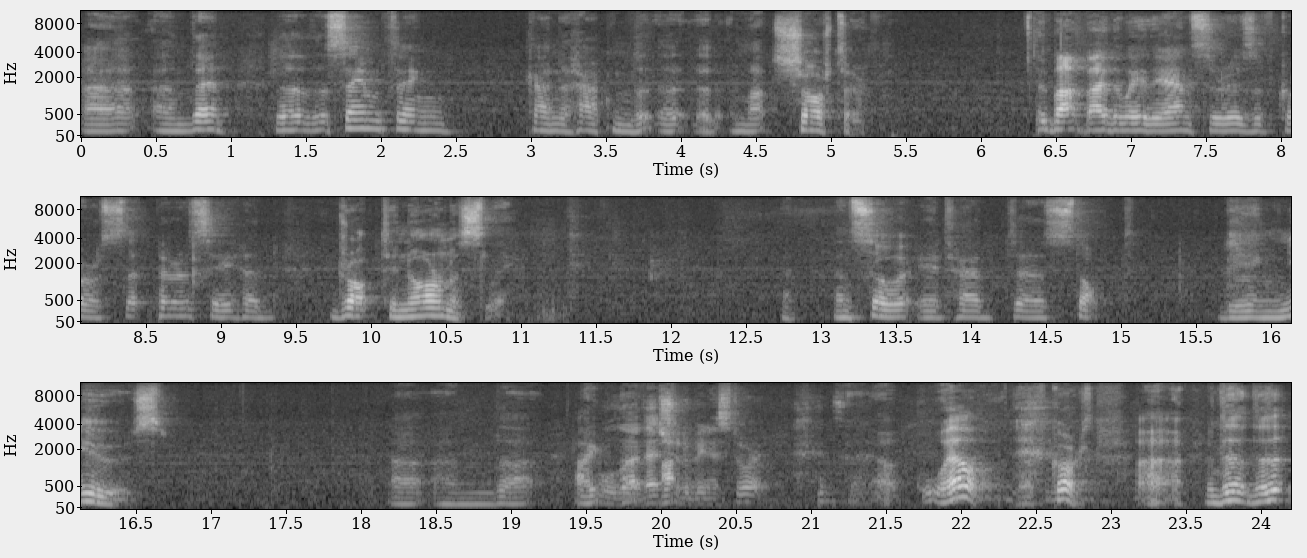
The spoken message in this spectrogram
Uh, and then the, the same thing kind of happened at, at, much shorter. But by the way, the answer is, of course, that piracy had dropped enormously and so it had uh, stopped being news. Uh, and uh, I, although that I, should have been a story. Uh, well, of course. Uh, the, the,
